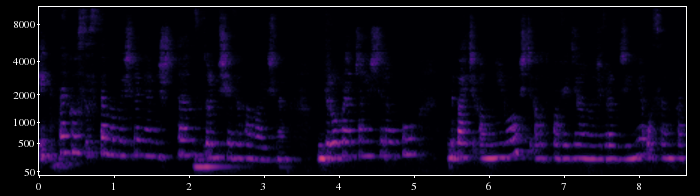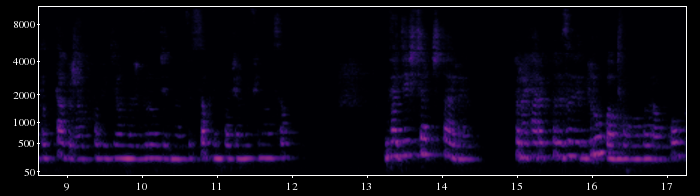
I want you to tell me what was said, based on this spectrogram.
innego systemu myślenia niż ten, w którym się wychowaliśmy. Druga część roku dbać o miłość, o odpowiedzialność w rodzinie. Ósemka to także odpowiedzialność w rodzinie na wysokim poziomie finansowym. 24, które charakteryzuje drugą połowę roku,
